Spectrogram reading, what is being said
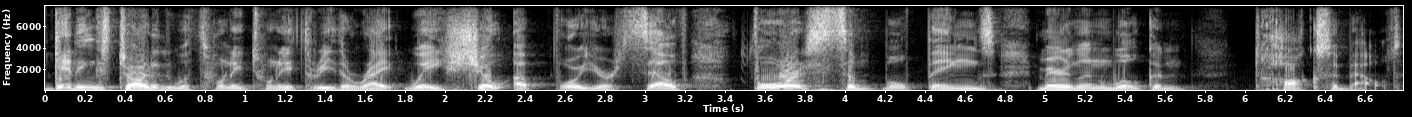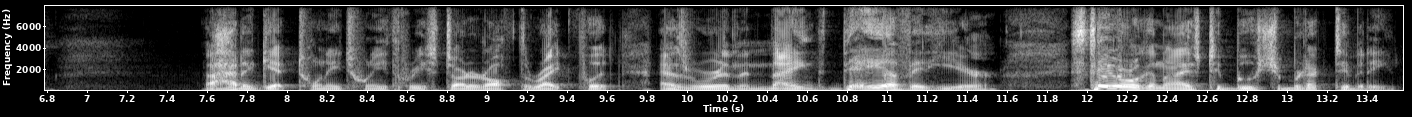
getting started with 2023 the right way. Show up for yourself. Four simple things Marilyn Wilkin talks about how to get 2023 started off the right foot as we're in the ninth day of it here. Stay organized to boost your productivity,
